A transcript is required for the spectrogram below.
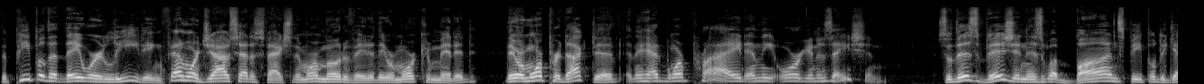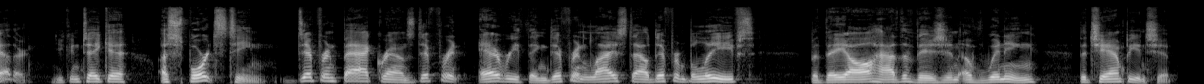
the people that they were leading found more job satisfaction, they're more motivated, they were more committed, they were more productive, and they had more pride in the organization. So, this vision is what bonds people together. You can take a, a sports team, different backgrounds, different everything, different lifestyle, different beliefs, but they all have the vision of winning the championship,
